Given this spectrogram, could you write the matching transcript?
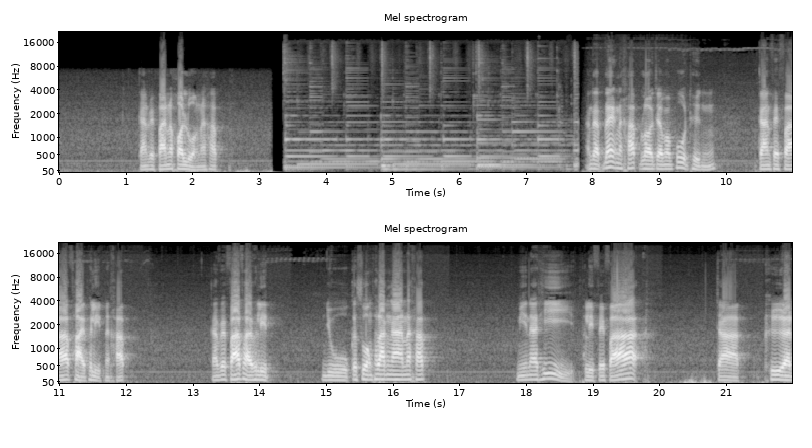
3. การไฟฟ้านครหลวงนะครับอันดับแรกนะครับเราจะมาพูดถึงการไฟฟ้าฝ่ายผลิตนะครับ การไฟฟ้าฝ่ายผลิตอยู่กระทรวงพลังงานนะครับ มีหน้าที่ผลิตไฟฟ้า จากเขื่อน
